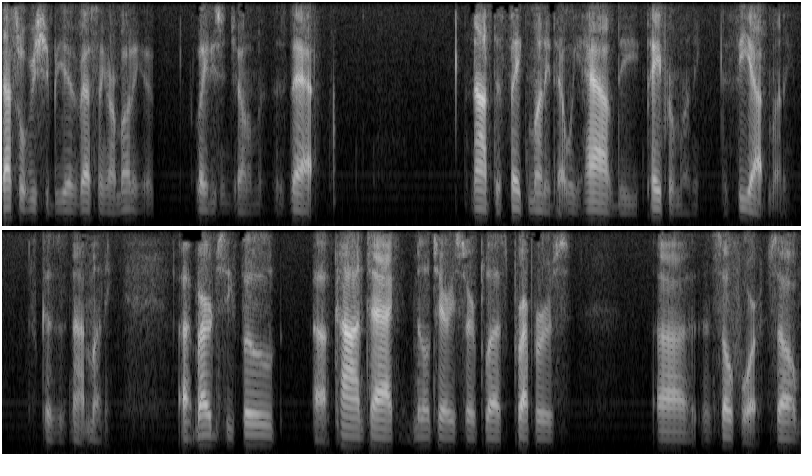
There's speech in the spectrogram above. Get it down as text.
That's what we should be investing our money in, ladies and gentlemen, is that. Not the fake money that we have, the paper money, the fiat money, because it's not money. Uh, emergency food, uh, contact, military surplus, preppers, uh, and so forth. So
